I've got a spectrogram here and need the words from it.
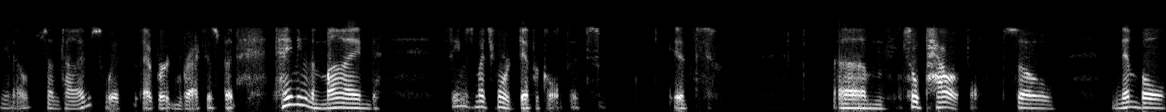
you know, sometimes with effort and practice, but taming the mind seems much more difficult. It's it's um, so powerful, so nimble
